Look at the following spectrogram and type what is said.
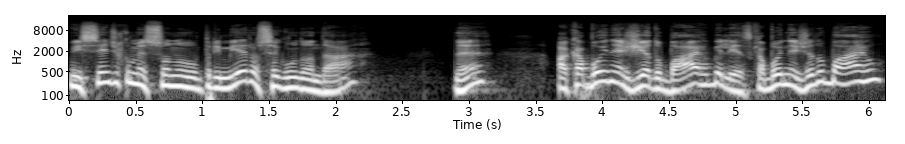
O incêndio começou no primeiro ou segundo andar, né? Acabou a energia do bairro, beleza. Acabou a energia do bairro,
